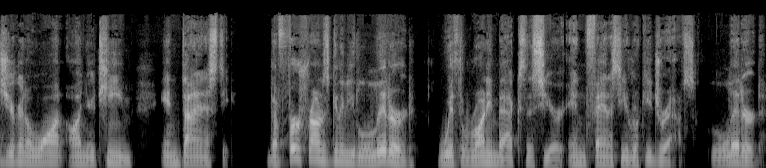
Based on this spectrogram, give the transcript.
you're going to want on your team in Dynasty. The first round is going to be littered with running backs this year in fantasy rookie drafts. Littered.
